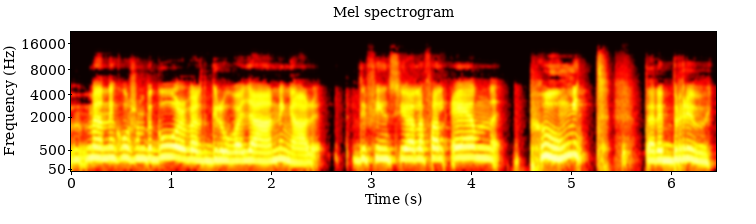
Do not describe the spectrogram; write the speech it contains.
Människor som begår väldigt grova gärningar, det finns ju i alla fall en punkt där det brukar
